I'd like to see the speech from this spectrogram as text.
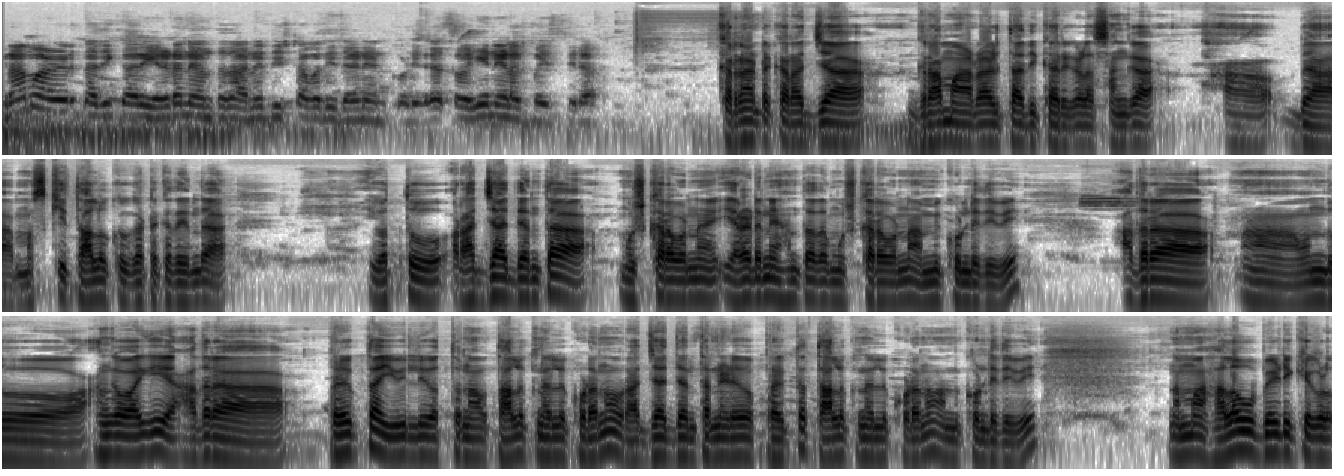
ಗ್ರಾಮ ಆಡಳಿತ ಅಧಿಕಾರಿ ಎರಡನೇ ಹಂತದ ಅನಿರ್ದಿಷ್ಟಾವಧಿ ಧರಣಿ ಅನ್ಕೊಂಡಿದ್ರೆ ಸೊ ಏನ್ ಹೇಳಕ್ ಬಯಸ್ತೀರಾ? ಕರ್ನಾಟಕ ರಾಜ್ಯ ಗ್ರಾಮ ಆಡಳಿತಾಧಿಕಾರಿಗಳ ಸಂಘ ಮಸ್ಕಿ ತಾಲೂಕು ಘಟಕದಿಂದ ಇವತ್ತು ರಾಜ್ಯಾದ್ಯಂತ ಮುಷ್ಕರವನ್ನು, ಎರಡನೇ ಹಂತದ ಮುಷ್ಕರವನ್ನು ಹಮ್ಮಿಕೊಂಡಿದ್ದೀವಿ. ಅದರ ಒಂದು ಅಂಗವಾಗಿ ಅದರ ಪ್ರಯುಕ್ತ ಇಲ್ಲಿ ಇವತ್ತು ನಾವು ತಾಲೂಕಿನಲ್ಲೂ ಕೂಡ ರಾಜ್ಯಾದ್ಯಂತ ನಡೆಯುವ ಪ್ರಯುಕ್ತ ತಾಲೂಕಿನಲ್ಲೂ ಕೂಡ ಹಮ್ಮಿಕೊಂಡಿದ್ದೀವಿ. ನಮ್ಮ ಹಲವು ಬೇಡಿಕೆಗಳು,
